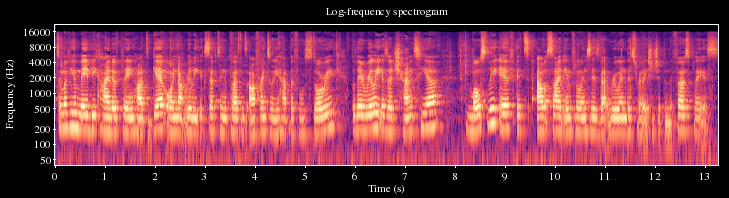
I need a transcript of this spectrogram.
Some of you may be kind of playing hard to get or not really accepting a person's offer until you have the full story. But there really is a chance here, mostly if it's outside influences that ruin this relationship in the first place.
